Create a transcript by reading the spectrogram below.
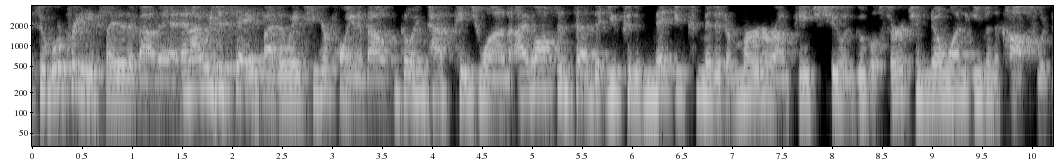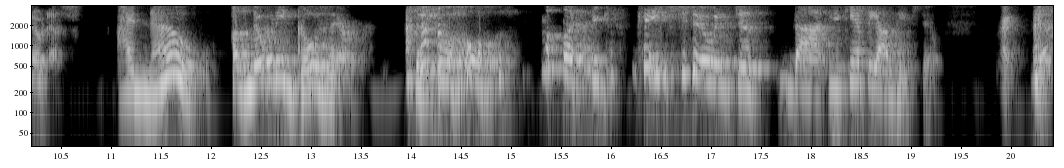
so we're pretty excited about it. And I would just say, by the way, to your point about going past page one, I've often said that you could admit you committed a murder on page two in Google search and no one, even the cops would notice. I know. Cause nobody goes there. So, like page two is just that you can't be on page two. Right.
